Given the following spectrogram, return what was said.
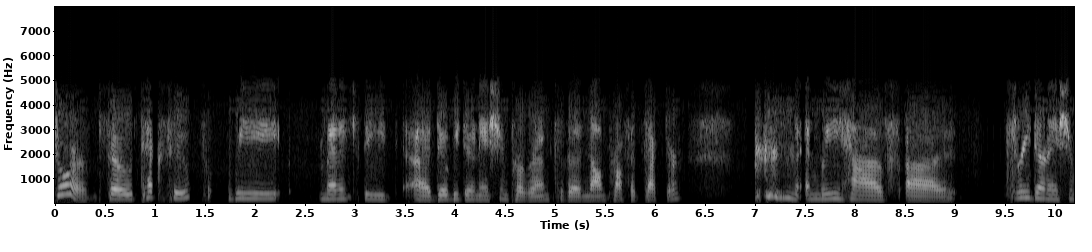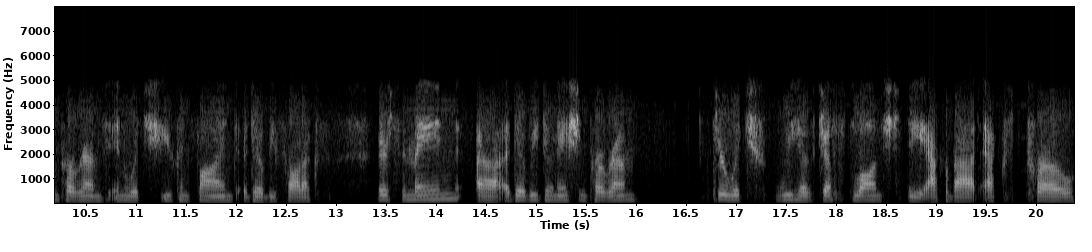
sure. So TechSoup, we manage the uh, Adobe donation program to the nonprofit sector. and we have uh, three donation programs in which you can find Adobe products. There's the main uh, Adobe donation program through which we have just launched the Acrobat X Pro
